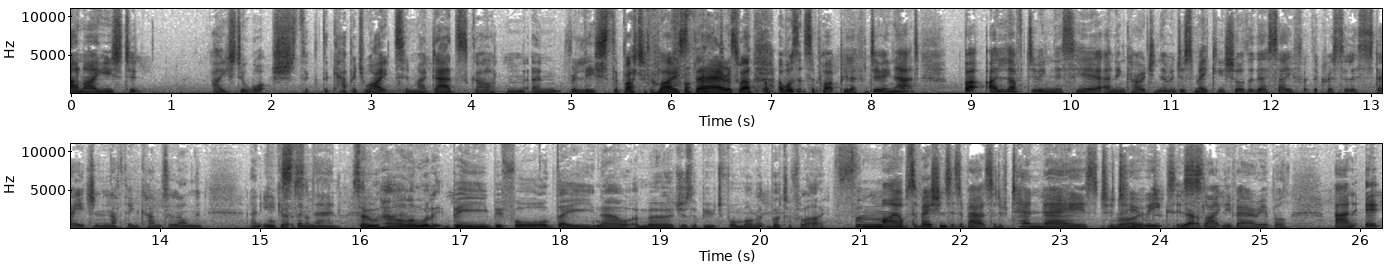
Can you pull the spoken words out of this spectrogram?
and i used to I used to watch the, the cabbage whites in my dad's garden and release the butterflies there as well. I wasn't so popular for doing that, but I love doing this here and encouraging them and just making sure that they're safe at the chrysalis stage and nothing comes along and, and eats them, then. So how Um, long will it be before they now emerge as a beautiful monarch butterfly? From my observations, it's about sort of 10 days to two weeks. It's yeah. slightly variable. And it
